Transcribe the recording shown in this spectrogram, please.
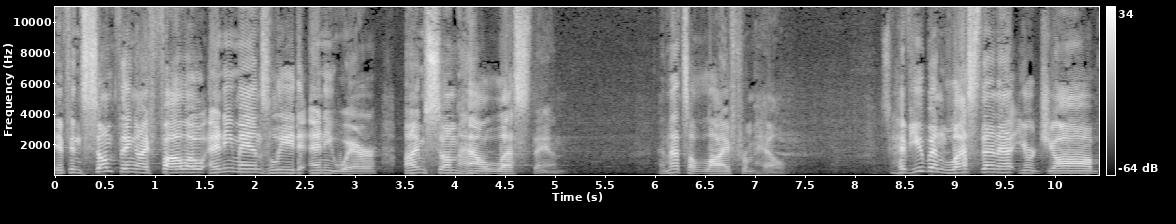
if in something I follow any man's lead anywhere, I'm somehow less than. And that's a lie from hell. Have you been less than at your job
